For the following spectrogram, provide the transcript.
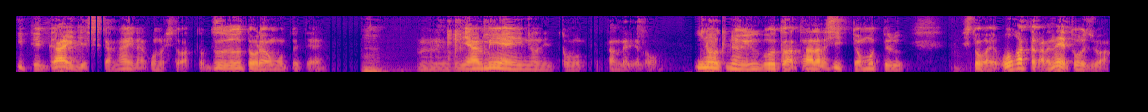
はっきり言って、外でしかないな、この人はと、ずーっと俺は思ってて。うんうん、やめやいいのにと思ってたんだけど、猪木の言うことは正しいって思ってる人が多かったからね、当時は。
